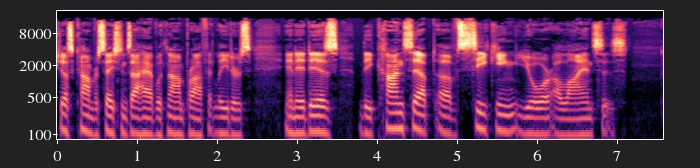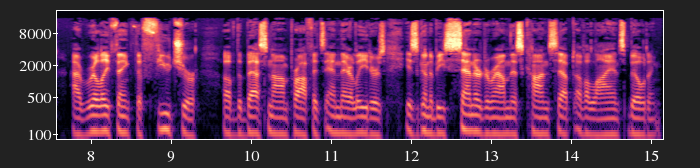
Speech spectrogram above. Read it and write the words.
just conversations I have with nonprofit leaders, and it is the concept of seeking your alliances. I really think the future of the best nonprofits and their leaders is going to be centered around this concept of alliance building.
